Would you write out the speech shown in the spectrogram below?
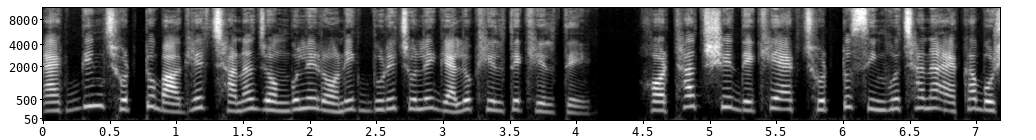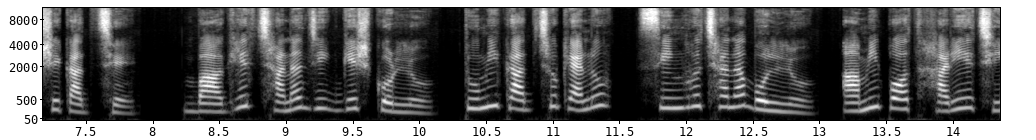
একদিন ছোট্ট বাঘের ছানা জঙ্গলের অনেক দূরে চলে গেল খেলতে খেলতে। হঠাৎ সে দেখে এক ছোট্ট সিংহছানা একা বসে কাঁদছে। বাঘের ছানা জিজ্ঞেস করল, তুমি কাঁদছ কেন? সিংহছানা বলল, আমি পথ হারিয়েছি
